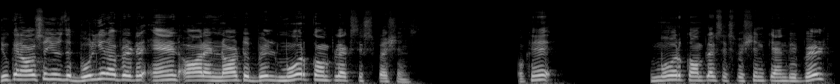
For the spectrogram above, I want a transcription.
You can also use the boolean operator and or and not to build more complex expressions okay. More complex expression can be built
